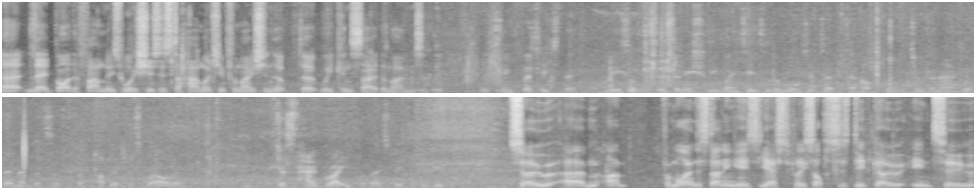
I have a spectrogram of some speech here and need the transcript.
uh, led by the family's wishes as to how much information that, that we can say at the moment. We've, we've seen footage that police officers initially went into the water to, to help pull the children out. Were there members of the public as well? And, and just how brave were those people who did that? So, um, from my understanding, is yes, police officers did go into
